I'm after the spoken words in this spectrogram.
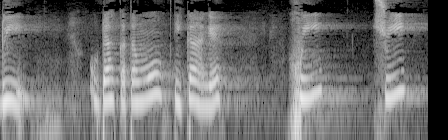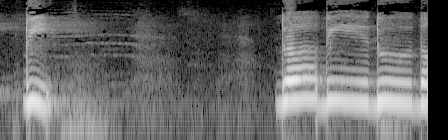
Di. Udah ketemu tiga, nggih? Hui, Shui, Dui. Do, di, du, do.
